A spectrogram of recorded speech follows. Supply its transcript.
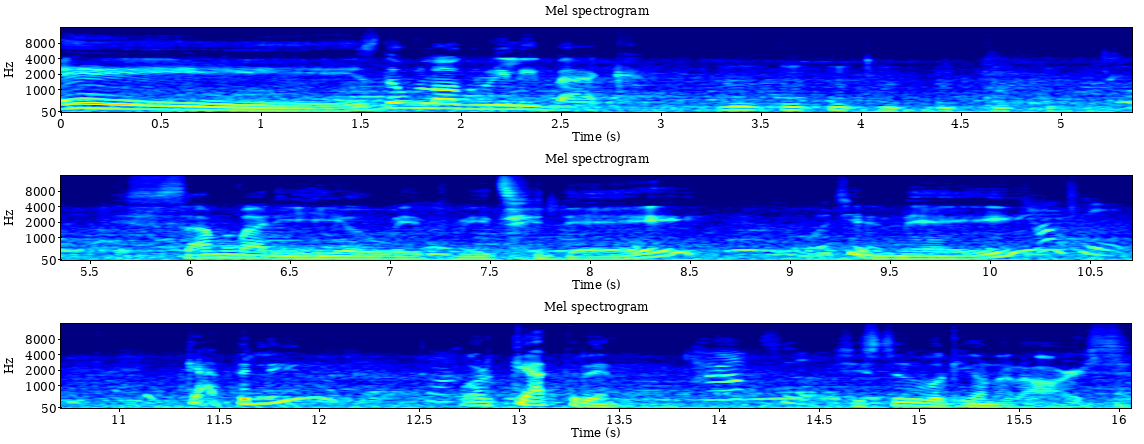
Hey, is the vlog really back? Mm, mm, mm, mm, mm, mm. Is somebody here with me today? What's your name? Kathleen. Kathleen or Kathryn? Kathleen. She's still working on her hours.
